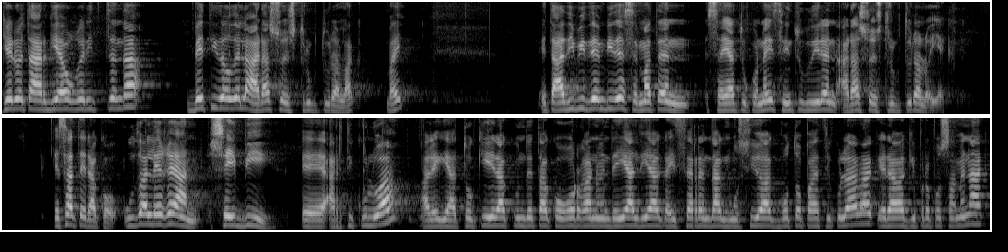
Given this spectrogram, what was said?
gero eta argiago geritzen da, beti daudela arazo estrukturalak bai? Eta adibideen bidez ematen saiatuko nahi zeintzuk diren arazo estruktural horiek. Ezaterako, udalegean 6b e, artikulua, alegia toki erakundetako organoen deialdiak, gaizerrendak, muzioak, boto partikularak, erabaki proposamenak,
